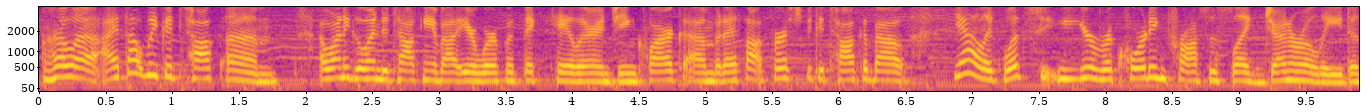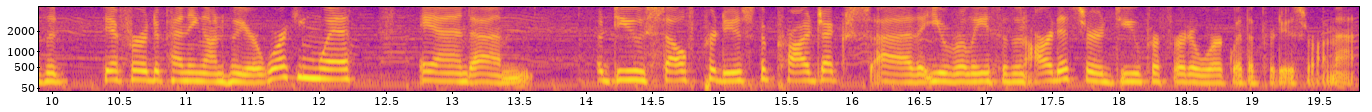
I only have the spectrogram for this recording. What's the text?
Carla, I thought we could talk. Um, I want to go into talking about your work with Mick Taylor and Gene Clark, um, but I thought first we could talk about, yeah, like what's your recording process like generally? Does it differ depending on who you're working with? And um, do you self produce the projects uh, that you release as an artist, or do you prefer to work with a producer on that?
